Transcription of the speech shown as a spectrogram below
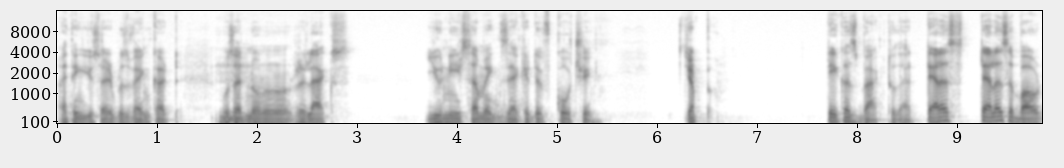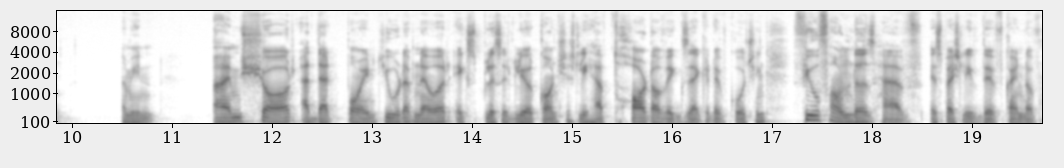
I think you said it was Venkat, who mm said, No, no, no, relax. You need some executive coaching. Yep. Take us back to that. Tell us, tell us about, I mean, I'm sure at that point you would have never explicitly or consciously have thought of executive coaching. Few founders have, especially if they've kind of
